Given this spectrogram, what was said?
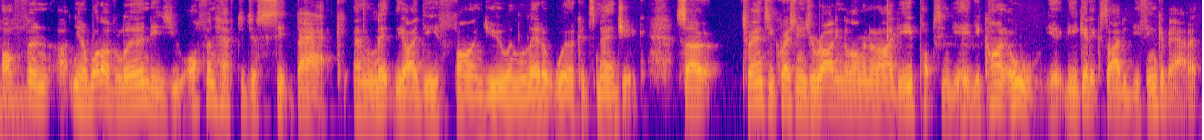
Mm. Often, uh, you know, what I've learned is you often have to just sit back and let the idea find you and let it work its magic. So, to answer your question, as you're riding along and an idea pops into your head, you kind of, oh, you, you, get excited, you think about it.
